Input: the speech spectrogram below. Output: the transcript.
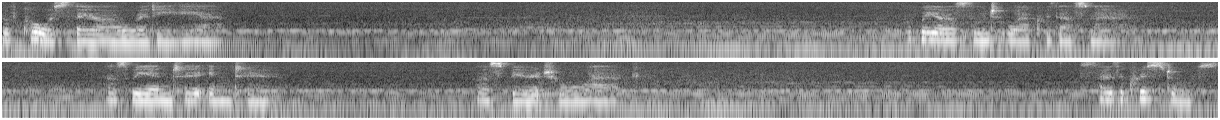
Of course, they are already here. We ask them to work with us now as we enter into our spiritual work. So the crystals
